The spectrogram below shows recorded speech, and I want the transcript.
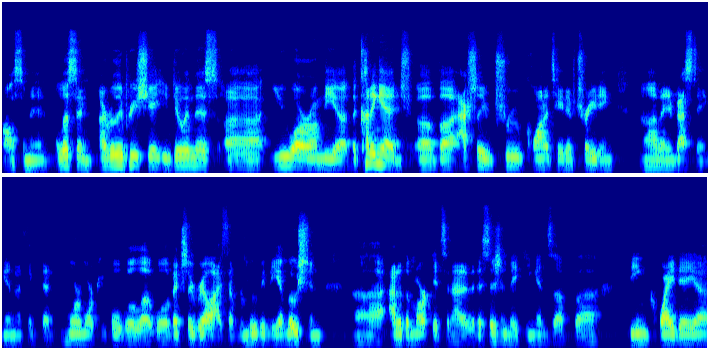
Awesome, man. Listen, I really appreciate you doing this. Uh, you are on the uh, the cutting edge of uh, actually true quantitative trading um, and investing, and I think that more and more people will uh, will eventually realize that removing the emotion uh, out of the markets and out of the decision making ends up uh, being quite a uh,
